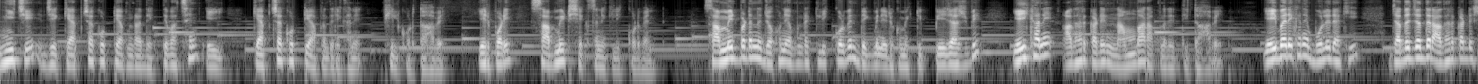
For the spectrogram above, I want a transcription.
নিচে যে ক্যাপচা কোডটি আপনারা দেখতে পাচ্ছেন, এই ক্যাপচা কোডটি আপনাদের এখানে ফিল করতে হবে। এরপরে সাবমিট সেকশনে ক্লিক করবেন। সাবমিট বাটনে যখনই আপনারা ক্লিক করবেন, দেখবেন এরকম একটি পেজ আসবে। এইখানে আধার কার্ডের নাম্বার আপনাদের দিতে হবে। এইবার এখানে বলে রাখি, যাদের যাদের আধার কার্ডের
